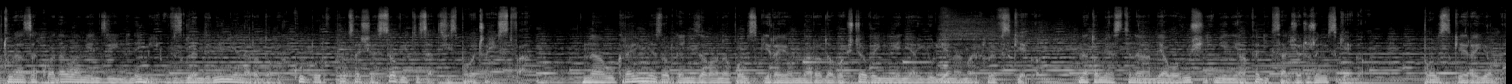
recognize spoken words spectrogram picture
która zakładała m.in. uwzględnienie narodowych kultur w procesie sowietyzacji społeczeństwa. Na Ukrainie zorganizowano Polski Rejon Narodowościowy imienia Juliana Marchlewskiego, natomiast na Białorusi imienia Feliksa Dzierżyńskiego. Polskie rejony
